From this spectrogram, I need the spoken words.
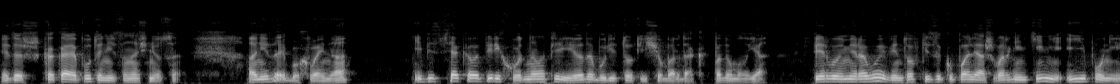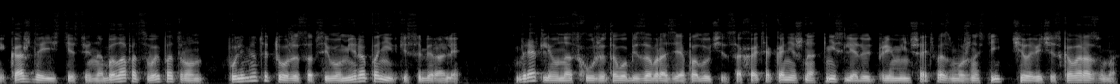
Это ж какая путаница начнется. А не дай бог война. И без всякого переходного периода будет тот еще бардак, подумал я. В Первую мировую винтовки закупали аж в Аргентине и Японии, каждая, естественно, была под свой патрон. Пулеметы тоже со всего мира по нитке собирали. Вряд ли у нас хуже того безобразия получится, хотя, конечно, не следует преуменьшать возможностей человеческого разума.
